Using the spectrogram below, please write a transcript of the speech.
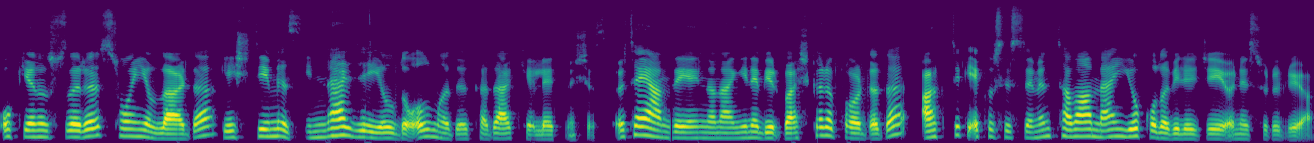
okyanusları son yıllarda geçtiğimiz binlerce yılda olmadığı kadar kirletmişiz. Öte yanda yayınlanan yine bir başka raporda da Arktik ekosistemin tamamen yok olabileceği öne sürülüyor.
